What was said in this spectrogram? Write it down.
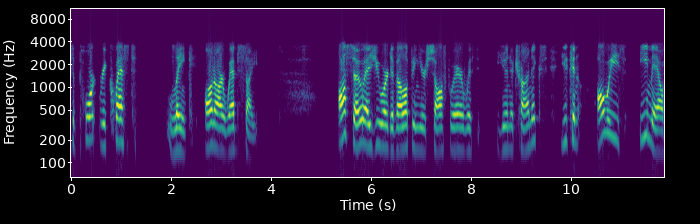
support request link on our website. Also, as you are developing your software with Unitronics, you can always email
